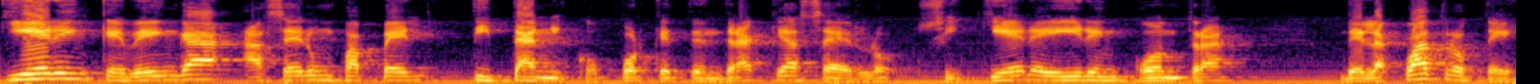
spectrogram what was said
quieren que venga a hacer un papel titánico, porque tendrá que hacerlo si quiere ir en contra de la 4T,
